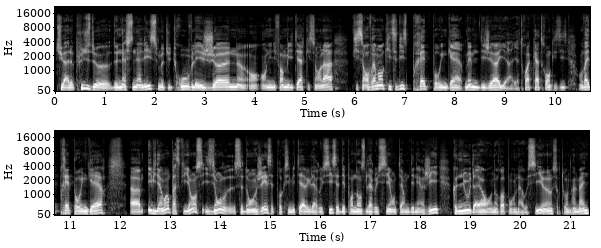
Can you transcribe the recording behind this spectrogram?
tu as le plus de, de nationalisme, tu trouves les jeunes en, en uniforme militaire qui sont là, qui sont vraiment, qui se disent prêts pour une guerre. Même déjà, il y a, il y a 3-4 ans, qui se disent on va être prêts pour une guerre. Euh, évidemment, parce qu'ils ont, ils ont ce danger, cette proximité avec la Russie, cette dépendance de la Russie en termes d'énergie, que nous, d'ailleurs, en Europe, on l'a aussi, hein, surtout en Allemagne.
